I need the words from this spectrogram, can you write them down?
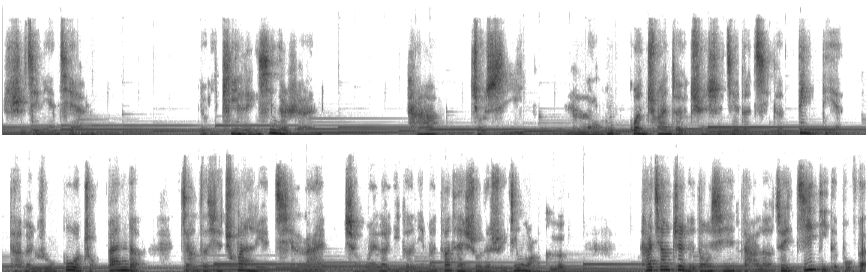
十几年前，有一批灵性的人，他就是以龙贯穿着全世界的几个地点，他们如播种般的将这些串联起来，成为了一个你们刚才说的水晶网格。他将这个东西打了最基底的部分，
